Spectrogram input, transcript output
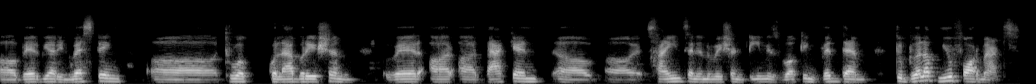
uh, where we are investing uh, through a collaboration where our, our backend uh, uh, science and innovation team is working with them to develop new formats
